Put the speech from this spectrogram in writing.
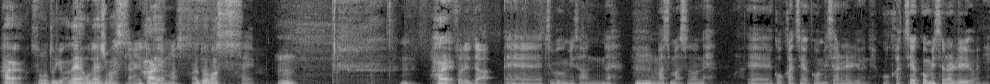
はい。その時はねお願いします。ありがとうございます。はありがとうございます。はい。はい。それじゃあ、えー、つぶぐみさんにね、ん。ますますのね、えーご活躍を見せられるように、ご活躍を見せられるように、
